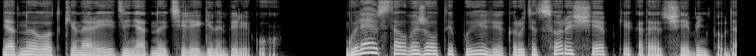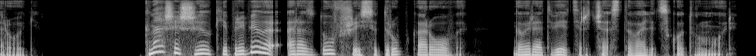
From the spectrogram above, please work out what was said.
Ни одной лодки на рейде, ни одной телеги на берегу. Гуляют столбы желтой пыли, крутят ссоры щепки, катают щебень по дороге. К нашей шилке прибила раздувшийся труп коровы. Говорят, ветер часто валит скот в море.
